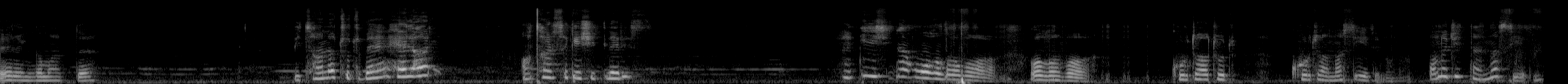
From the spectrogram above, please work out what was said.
Bellingham attı. Bir tane tut be helal. Atarsak eşitleriz. İşte bu Alaba. Alaba. Kurtağı tut. Kurtağı nasıl yedin onu? Onu cidden nasıl yedin?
